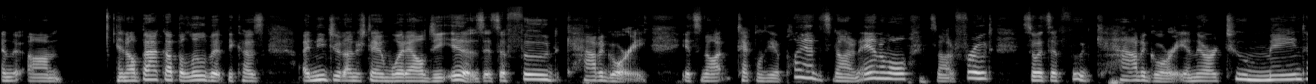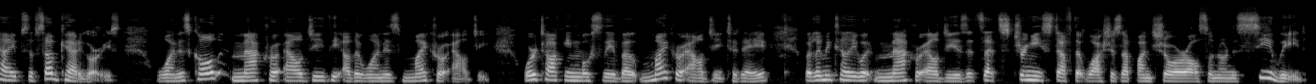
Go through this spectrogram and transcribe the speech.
And the, um, and I'll back up a little bit because I need you to understand what algae is. It's a food category. It's not technically a plant, it's not an animal, it's not a fruit. So it's a food category. And there are two main types of subcategories. One is called macroalgae, the other one is microalgae. We're talking mostly about microalgae today, but let me tell you what macroalgae is. It's that stringy stuff that washes up on shore, also known as seaweed.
